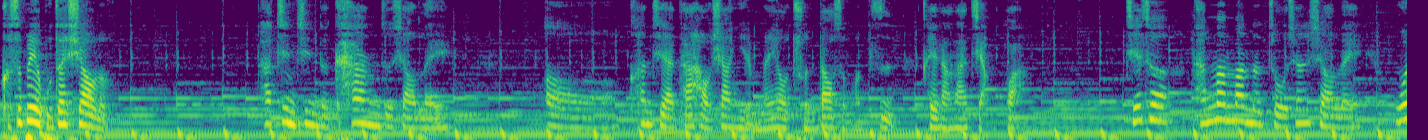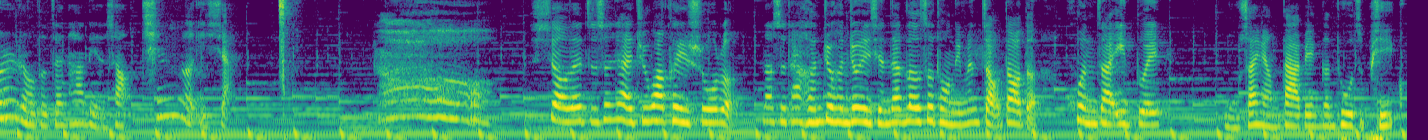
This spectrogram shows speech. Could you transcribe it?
可是贝尔不再笑了。他静静的看着小雷，呃，看起来他好像也没有存到什么字可以让他讲话。接着，他慢慢的走向小雷，温柔的在他脸上亲了一下。小雷只剩下一句话可以说了，那是他很久很久以前在垃圾桶里面找到的，混在一堆母山羊大便跟兔子屁股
